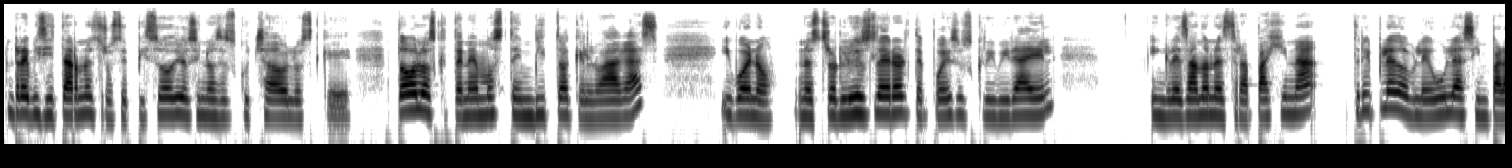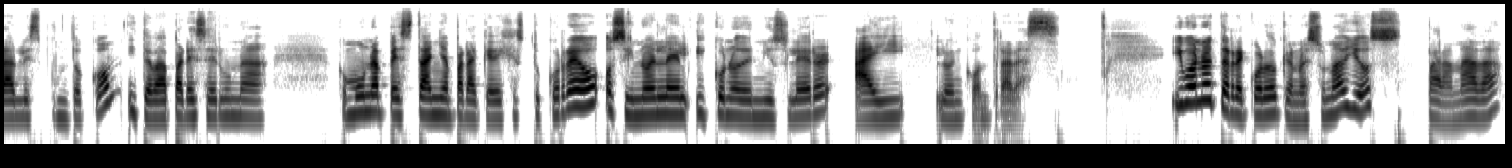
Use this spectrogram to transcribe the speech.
revisitar nuestros episodios si no has escuchado los que todos los que tenemos te invito a que lo hagas. Y bueno nuestro newsletter te puedes suscribir a él ingresando a nuestra página www.lasimparables.com y te va a aparecer una como una pestaña para que dejes tu correo o si no en el icono de newsletter ahí lo encontrarás. Y bueno te recuerdo que no es un adiós para nada.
